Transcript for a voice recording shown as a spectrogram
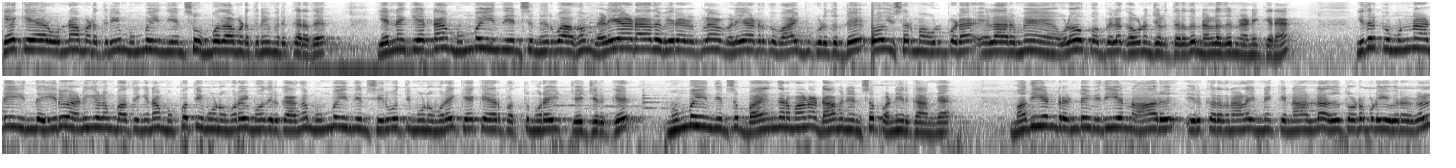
கேகேஆர் ஒன்றாம் இடத்துலையும் மும்பை இந்தியன்ஸு ஒன்பதாம் இடத்துலையும் இருக்கிறது. என்ன கேட்டால் மும்பை இந்தியன்ஸ் நிர்வாகம் விளையாடாத வீரர்களுக்கெல்லாம் விளையாடுறதுக்கு வாய்ப்பு கொடுத்துட்டு ரோஹித் சர்மா உள்பட எல்லாருமே உலகக்கோப்பையில் கவனம் செலுத்துறது நல்லதுன்னு நினைக்கிறேன். இதற்கு முன்னாடி இந்த இரு அணிகளும் பார்த்திங்கன்னா முப்பத்தி மூணு முறை மோதிருக்காங்க மும்பை இந்தியன்ஸ் இருபத்தி மூணு முறை கேகேஆர் பத்து முறை ஜெயிச்சிருக்கு. மும்பை இந்தியன்ஸு பயங்கரமான டாமினன்ஸை பண்ணியிருக்காங்க. மதியன் ரெண்டு விதியன் ஆறு இருக்கிறதுனால இன்றைக்கி நாளில் அது தொடர்புடைய வீரர்கள்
